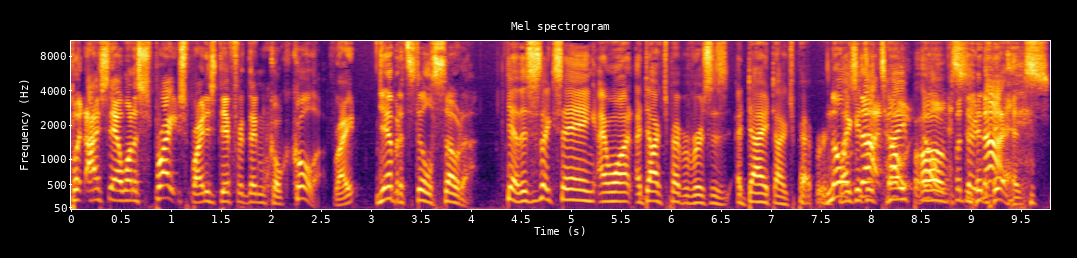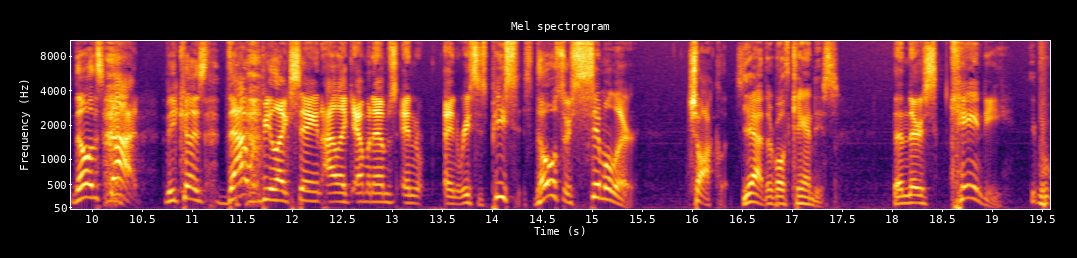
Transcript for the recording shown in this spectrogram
But I say I want a Sprite. Sprite is different than Coca Cola, right? yeah, but it's still soda. Yeah, this is like saying I want a Dr. Pepper versus a Diet Dr. Pepper. No, like it's, not. a type no, no, of. but they're not. is. No, it's not because that would be like saying I like M and M's and and Reese's Pieces. Those are similar chocolates. Yeah, they're both candies. Then there's candy, Which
